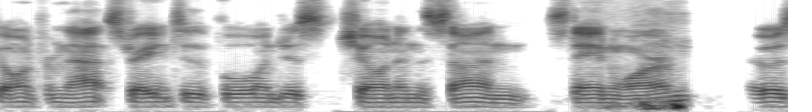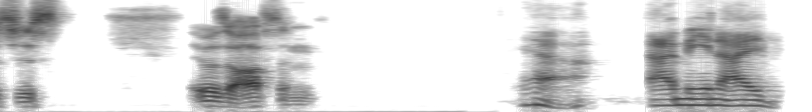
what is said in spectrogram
going from that straight into the pool and just chilling in the sun, staying warm. It was just, it was awesome. Yeah, I mean, I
